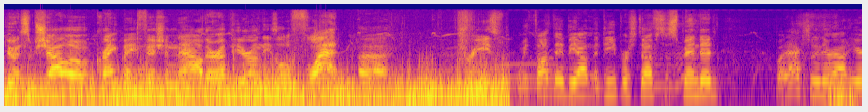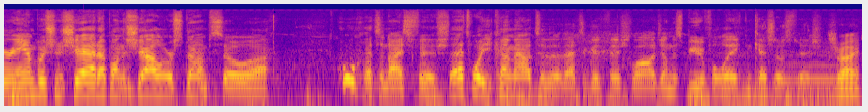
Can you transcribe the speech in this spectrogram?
doing some shallow crankbait fishing now. They're up here on these little flat uh, trees. We thought they'd be out in the deeper stuff suspended, but actually they're out here ambushing shad up on the shallower stumps. So, uh, whew, that's a nice fish. That's what you come out to the That's a Good Fish Lodge on this beautiful lake and catch those fish. That's right.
